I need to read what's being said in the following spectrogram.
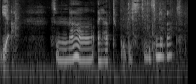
Yeah. so now I have to put these things in the back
